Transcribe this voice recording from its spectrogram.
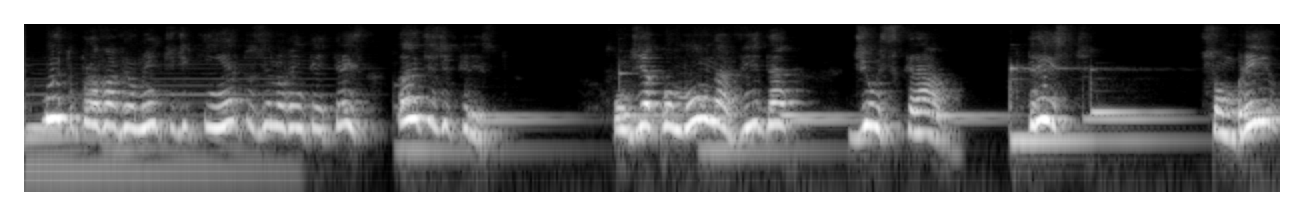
muito provavelmente de 593 antes de Cristo. Um dia comum na vida de um escravo, triste, sombrio,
